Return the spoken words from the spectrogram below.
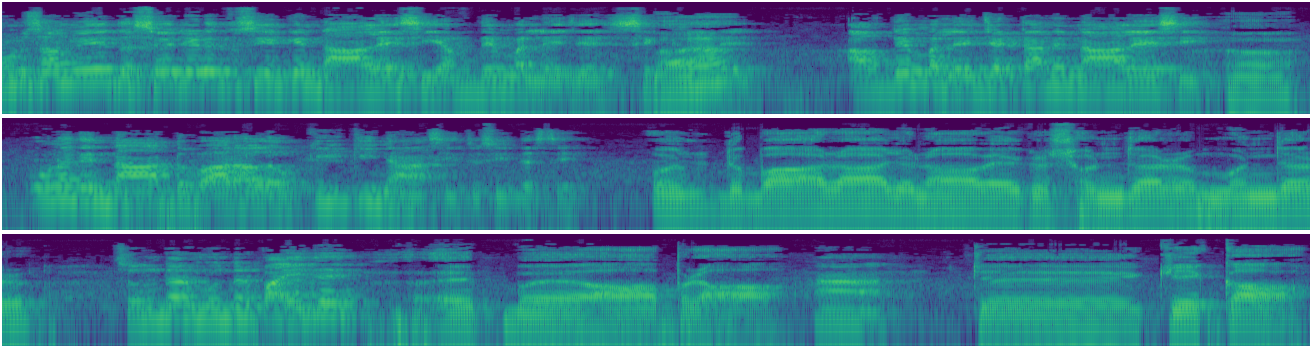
ਹੁਣ ਸਾਨੂੰ ਇਹ ਦੱਸਿਓ ਜਿਹੜੇ ਤੁਸੀਂ ਅੱਗੇ ਨਾਂ ਲਏ ਸੀ ਆਪਦੇ ਮਹੱਲੇ 'ਚ ਸਿੱਖਾਂ? ਦੇ। ਆਪਦੇ ਮਹੱਲੇ ਜੱਟਾਂ ਦੇ ਨਾਂ ਲਏ ਸੀ। ਹਾਂ। ਉਹਨਾਂ ਦੇ ਨਾਂ ਦੁਬਾਰਾ ਲਓ। ਕੀ ਕੀ ਨਾਂ ਸੀ ਤੁਸੀਂ ਦੱਸੇ? ਉਹ ਦੁਬਾਰਾ ਜਨਾਬ ਇੱਕ ਸੁੰਦਰ ਮੁੰਦਰ। ਸੁੰਦਰ ਮੁੰਦਰ ਭਾਈ ਦੇ ਆ ਭਰਾ। ਹਾਂ। ਤੇ ਕੇਕਾ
